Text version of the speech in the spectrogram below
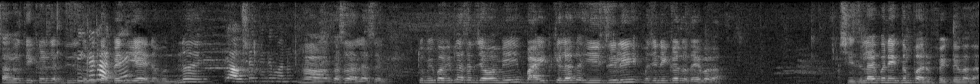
चांगलं तिखट झाली. तिची तिखट लागते? तब्येत ही आहे ना म्हणून. नाही. ते औषध पिते म्हणून. हा कसं झालं असेल? तुम्ही बघितलं असेल जेव्हा मी बाईट केला तर इझिली म्हणजे निघत होता. हे बघा. शिजलाय पण एकदम परफेक्ट आहे बघा.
